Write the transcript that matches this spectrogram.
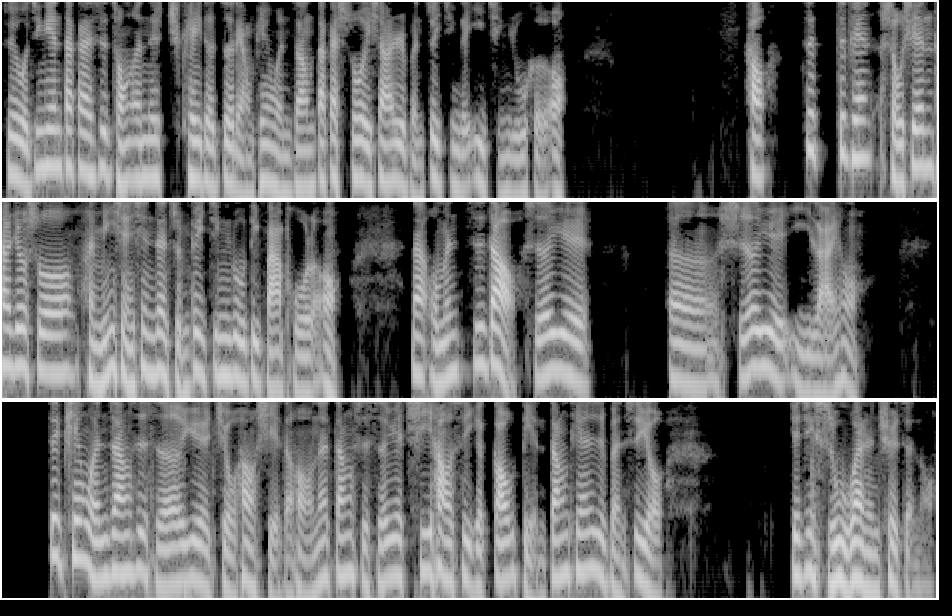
所以我今天大概是从 NHK 的这两篇文章，大概说一下日本最近的疫情如何哦。好。这这篇首先他就说，很明显现在准备进入第八波了哦。那我们知道十二月，呃，十二月以来哦，这篇文章是十二月九号写的哦。那当时十二月七号是一个高点，当天日本是有接近十五万人确诊哦，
